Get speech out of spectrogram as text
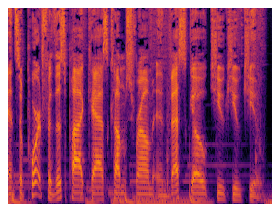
and support for this podcast comes from Invesco QQQ.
